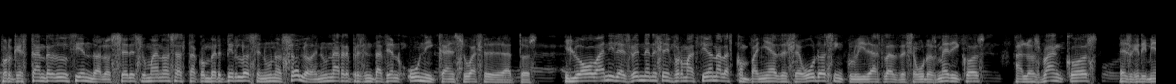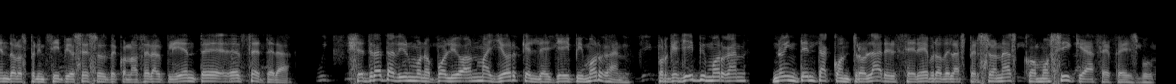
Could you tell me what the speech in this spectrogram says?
porque están reduciendo a los seres humanos hasta convertirlos en uno solo, en una representación única en su base de datos. Y luego van y les venden esa información a las compañías de seguros, incluidas las de seguros médicos, a los bancos, esgrimiendo los principios esos de conocer al cliente, etcétera. Se trata de un monopolio aún mayor que el de JP Morgan, porque JP Morgan no intenta controlar el cerebro de las personas como sí que hace Facebook.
